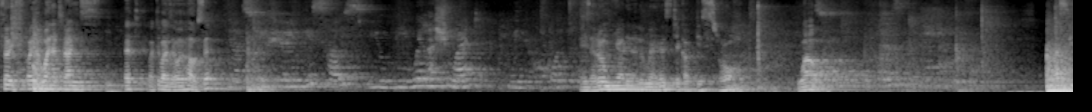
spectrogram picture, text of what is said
so it's only one that runs that whatever the whole house eh? Yeah, so if you're in this house, you'll be well assured with hot There's a room here, there's a room here. Let's check out this room. Wow. Classic.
